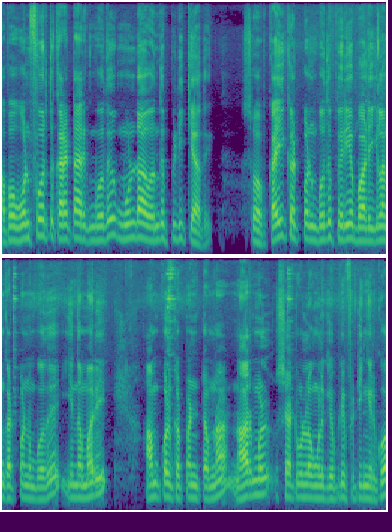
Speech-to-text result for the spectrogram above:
அப்போ ஒன் ஃபோர்த்து கரெக்டாக இருக்கும்போது முண்டா வந்து பிடிக்காது. ஸோ கை கட் பண்ணும்போது பெரிய பாடிக்கெலாம் கட் பண்ணும்போது இந்த மாதிரி ஆம்கோல் கட் பண்ணிட்டோம்னா நார்மல் ஷர்ட் உள்ளவங்களுக்கு எப்படி ஃபிட்டிங் இருக்கோ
